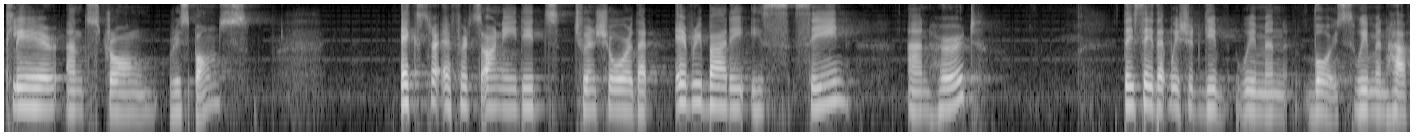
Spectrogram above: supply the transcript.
clear and strong response. Extra efforts are needed to ensure that everybody is seen and heard. They say that we should give women voice. Women have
